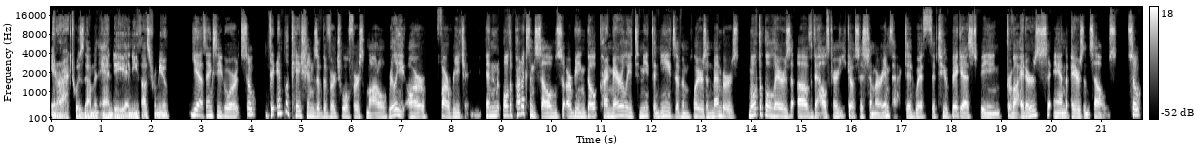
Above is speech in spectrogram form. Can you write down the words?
interact with them? And Andy, any thoughts from you? Yeah, thanks, Igor. So the implications of the virtual first model really are far reaching. And while the products themselves are being built primarily to meet the needs of employers and members, multiple layers of the healthcare ecosystem are impacted, with the two biggest being providers and the payers themselves. So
